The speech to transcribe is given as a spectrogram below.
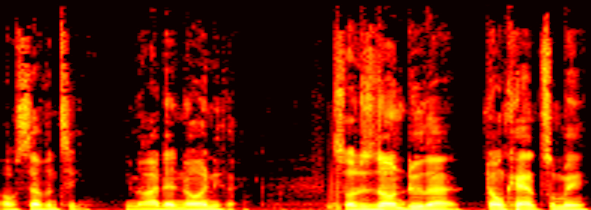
I was 17. You know, I didn't know anything. So just don't do that. Don't cancel me.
